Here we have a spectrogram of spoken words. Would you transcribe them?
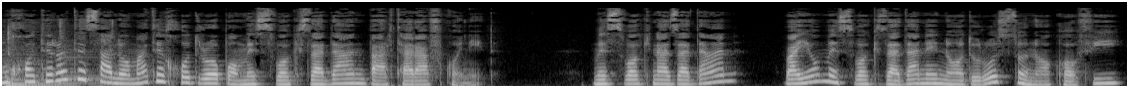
مخاطرات سلامت خود را با مسواک زدن برطرف کنید. مسواک نزدن و یا مسواک زدن نادرست و ناکافی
